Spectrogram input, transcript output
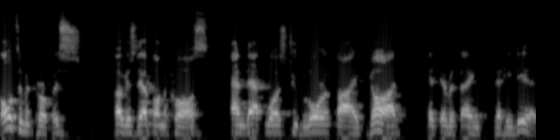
ultimate purpose of his death on the cross, and that was to glorify God in everything that he did.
